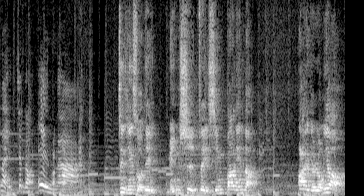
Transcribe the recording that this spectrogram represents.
那也真到硬啊！敬请锁定《明视》最新八点档《爱的荣耀》。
